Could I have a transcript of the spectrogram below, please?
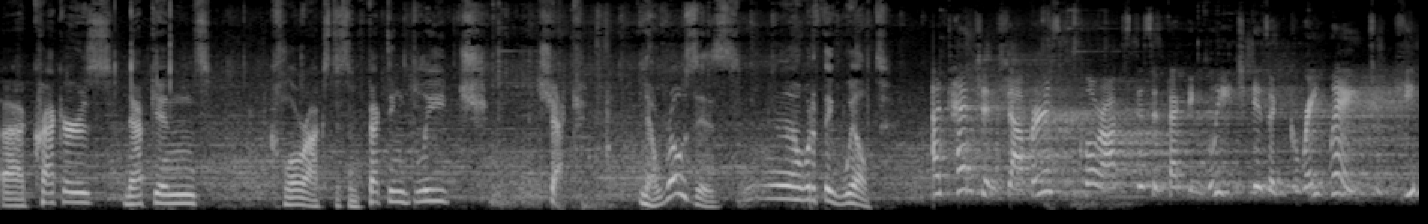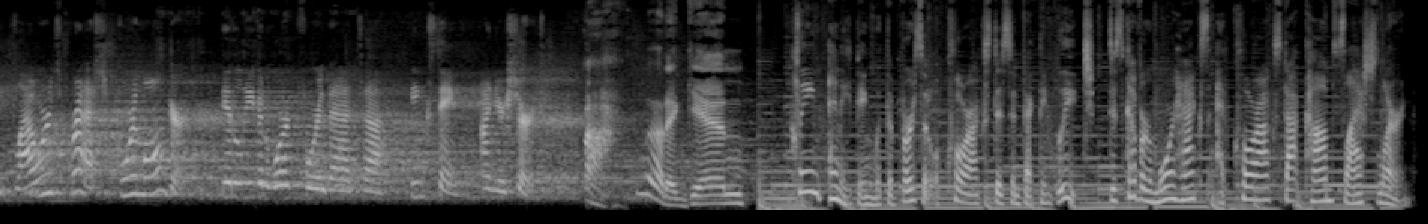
Uh, crackers, napkins, Clorox disinfecting bleach. Check. Now, roses. Uh, what if they wilt? Attention shoppers! Clorox disinfecting bleach is a great way to keep flowers fresh for longer. It'll even work for that uh, ink stain on your shirt. Ah, not again. Clean anything with the versatile Clorox disinfecting bleach. Discover more hacks at clorox.com/learn.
